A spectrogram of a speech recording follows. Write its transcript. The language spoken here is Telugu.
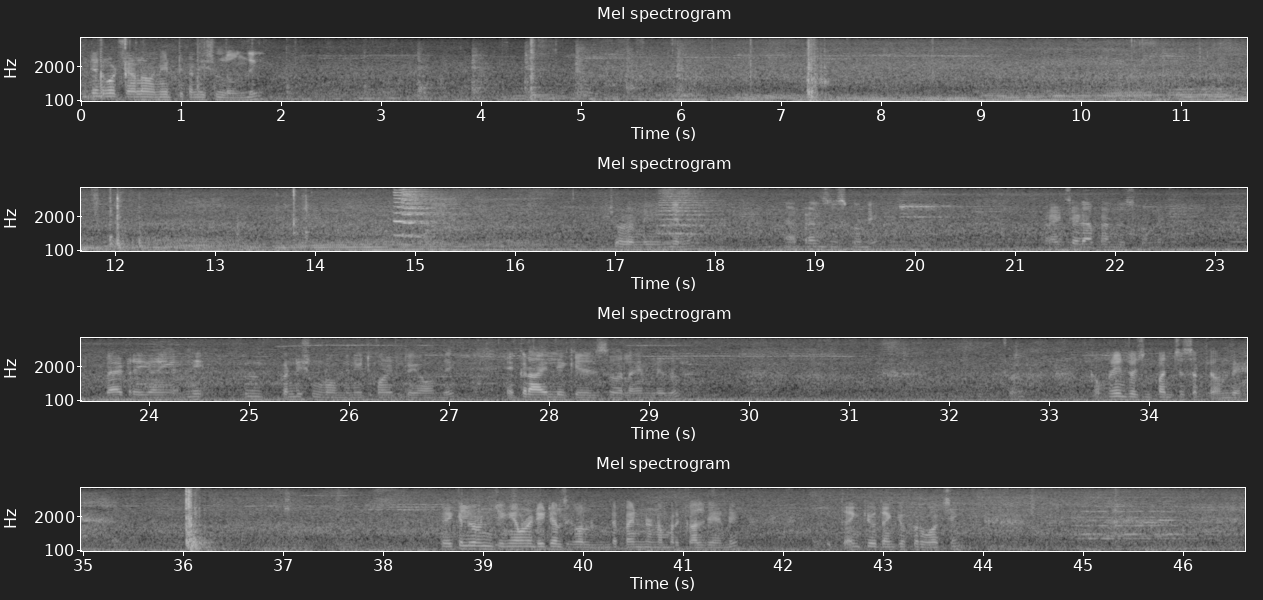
ఇంజన్ కూడా చాలా నీట్ కండిషన్లో ఉంది. చూడండి ఇంజన్. అప్రాన్స్ చూసుకోండి. సైడ్ అప్రాన్ చూసుకోండి. బ్యాటరీ కానీ అన్ని ఫుల్ కండిషన్లో ఉంది నీట్ క్వాలిటీగా ఉంది. ఎక్కడ ఆయిల్ లీకేజెస్ అలా ఏం లేదు. కంపెనీ నుంచి వచ్చిన పంచెస్ అట్లా ఉంది. వెహికల్ గురించి ఇంకేమైనా డీటెయిల్స్ కావాలంటే పైన నెంబర్కి కాల్ చేయండి. Thank you thank you for watching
